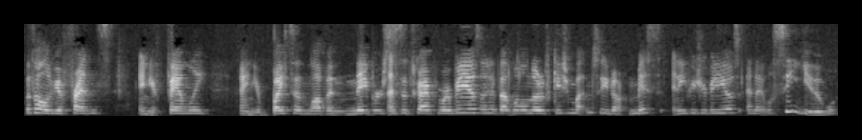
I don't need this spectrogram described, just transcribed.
with all of your friends and your family and your bison loving neighbors and subscribe for more videos and hit that little notification button so you don't miss any future videos and I will see you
